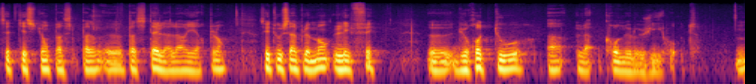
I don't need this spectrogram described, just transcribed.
cette question passe-t-elle à l'arrière-plan? C'est tout simplement l'effet euh, du retour à la chronologie haute. Hmm?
